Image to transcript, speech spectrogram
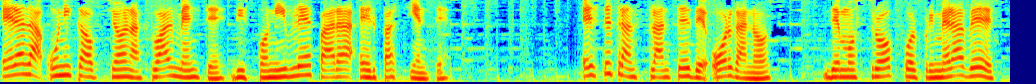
Era la única opción actualmente disponible para el paciente. Este trasplante de órganos demostró por primera vez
